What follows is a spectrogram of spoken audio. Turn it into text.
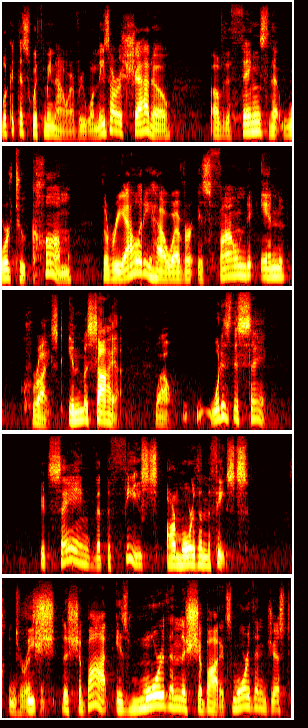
Look at this with me now, everyone. These are a shadow of the things that were to come. The reality, however, is found in Christ, in Messiah. Wow. What is this saying? It's saying that the feasts are more than the feasts. Interesting. The, sh- the Shabbat is more than the Shabbat. It's more than just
